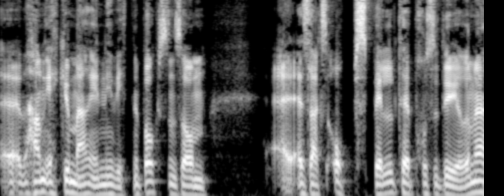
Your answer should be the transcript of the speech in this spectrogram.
han gikk jo mer inn i vitneboksen som et slags oppspill til prosedyrene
